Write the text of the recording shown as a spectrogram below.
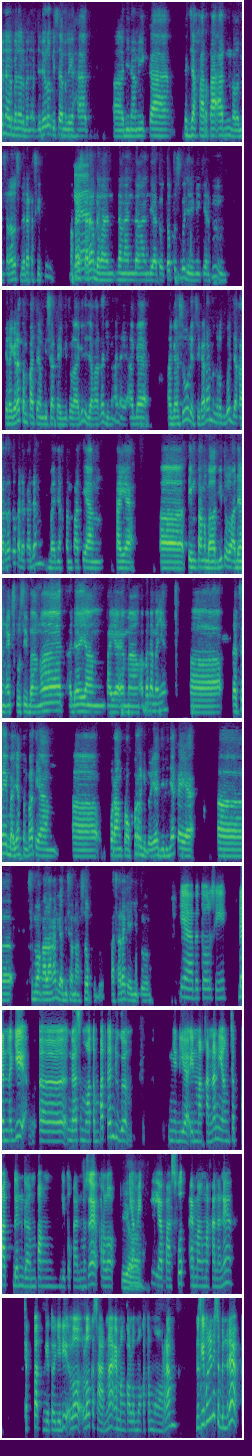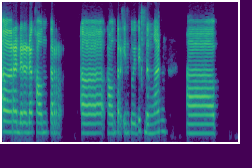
Benar benar benar. Jadi lo bisa melihat uh, dinamika kejakartaan kalau misalnya lo sebenarnya ke situ. Makanya yeah. sekarang dengan dengan dengan dia tutup terus gue jadi mikir hmm kira-kira tempat yang bisa kayak gitu lagi di Jakarta di mana ya agak agak sulit sih karena menurut gue Jakarta tuh kadang-kadang banyak tempat yang kayak uh, timpang banget gitu loh. Ada yang eksklusif banget, ada yang kayak emang apa namanya, uh, let's say banyak tempat yang uh, kurang proper gitu ya. Jadinya kayak uh, semua kalangan nggak bisa masuk gitu. Kasarnya kayak gitu. Iya betul sih. Dan lagi nggak uh, semua tempat kan juga nyediain makanan yang cepat dan gampang gitu kan. Maksudnya kalau yeah. ya McD ya fast food emang makanannya cepat gitu. Jadi lo lo ke sana emang kalau mau ketemu orang meskipun ini sebenarnya uh, rada-rada counter uh, counter intuitif dengan uh,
